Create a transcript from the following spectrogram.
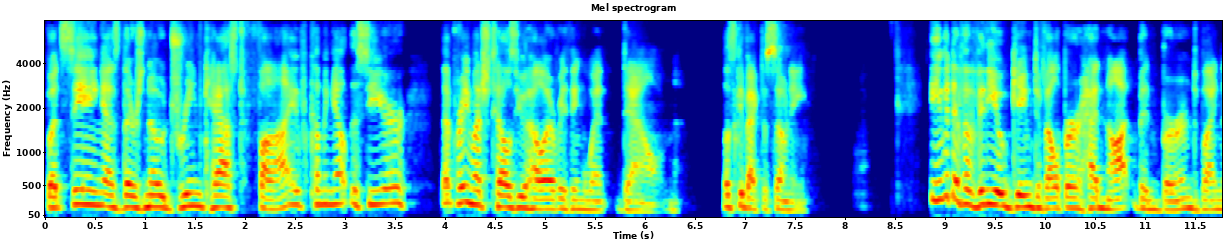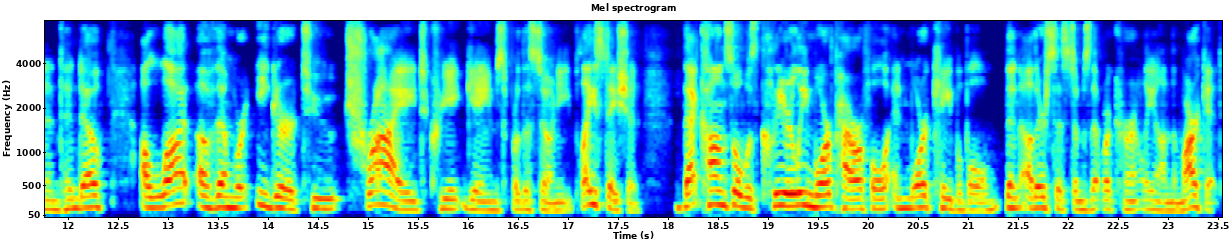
but seeing as there's no Dreamcast 5 coming out this year, that pretty much tells you how everything went down. Let's get back to Sony. Even if a video game developer had not been burned by Nintendo, a lot of them were eager to try to create games for the Sony PlayStation. That console was clearly more powerful and more capable than other systems that were currently on the market.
